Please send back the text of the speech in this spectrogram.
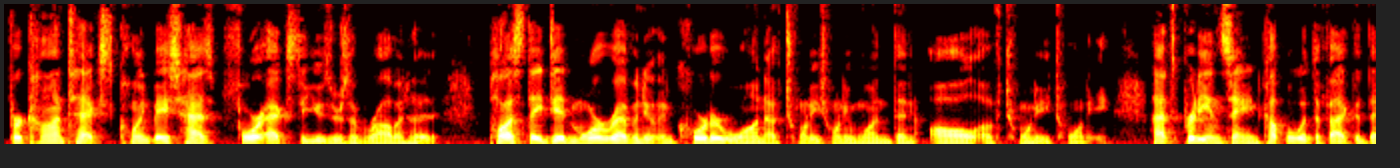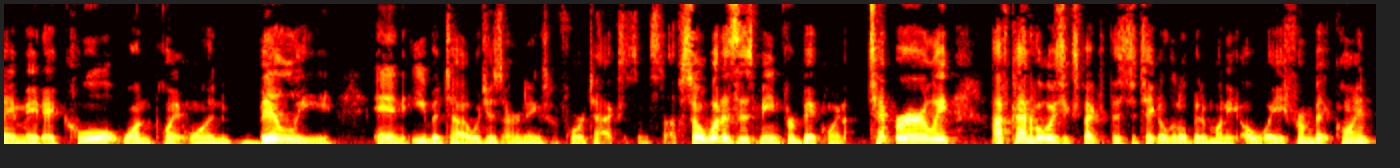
for context, Coinbase has 4x the users of Robinhood. Plus, they did more revenue in quarter one of 2021 than all of 2020. That's pretty insane. Coupled with the fact that they made a cool 1.1 billion in EBITDA, which is earnings before taxes and stuff. So, what does this mean for Bitcoin? Temporarily, I've kind of always expected this to take a little bit of money away from Bitcoin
